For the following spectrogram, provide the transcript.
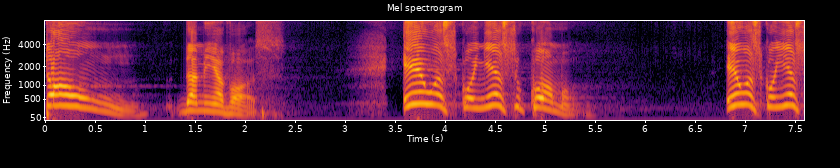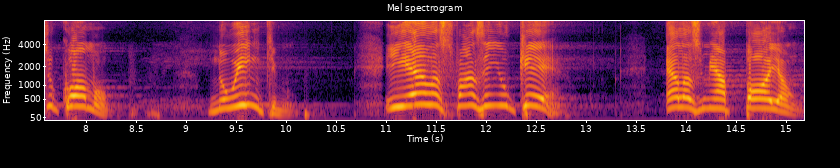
tom da minha voz. Eu as conheço como? Eu as conheço como? No íntimo. E elas fazem o que? Elas me apoiam,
